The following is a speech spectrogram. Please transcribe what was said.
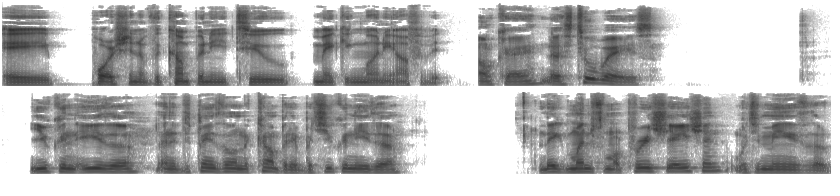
a portion of the company to making money off of it? Okay, there's two ways. You can either, and it depends on the company, but you can either make money from appreciation, which means the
